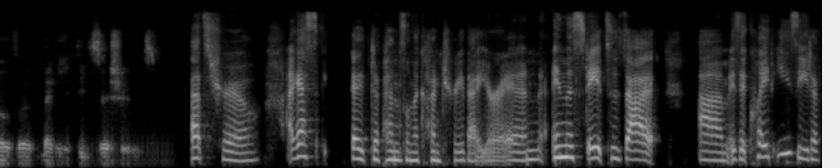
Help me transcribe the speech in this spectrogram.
over many of these issues. That's true. I guess it depends on the country that you're in. In the States, is that um, is it quite easy to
